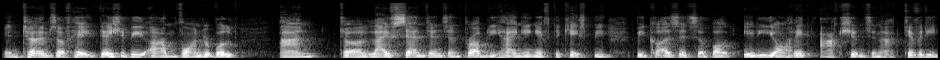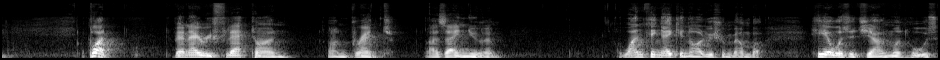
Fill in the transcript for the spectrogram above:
in terms of hey, they should be um, vulnerable and to a life sentence and probably hanging if the case be because it's about idiotic actions and activity. But when I reflect on, on Brent, as I knew him, one thing I can always remember here was a gentleman who was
